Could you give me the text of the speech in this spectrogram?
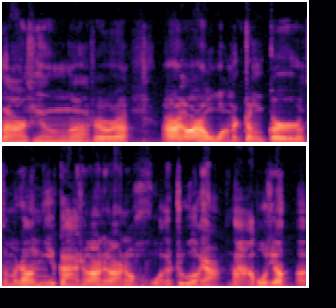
哪行啊？是不是？二幺二我们正根儿啊，怎么让你改成二零二能火的这样？那不行啊！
